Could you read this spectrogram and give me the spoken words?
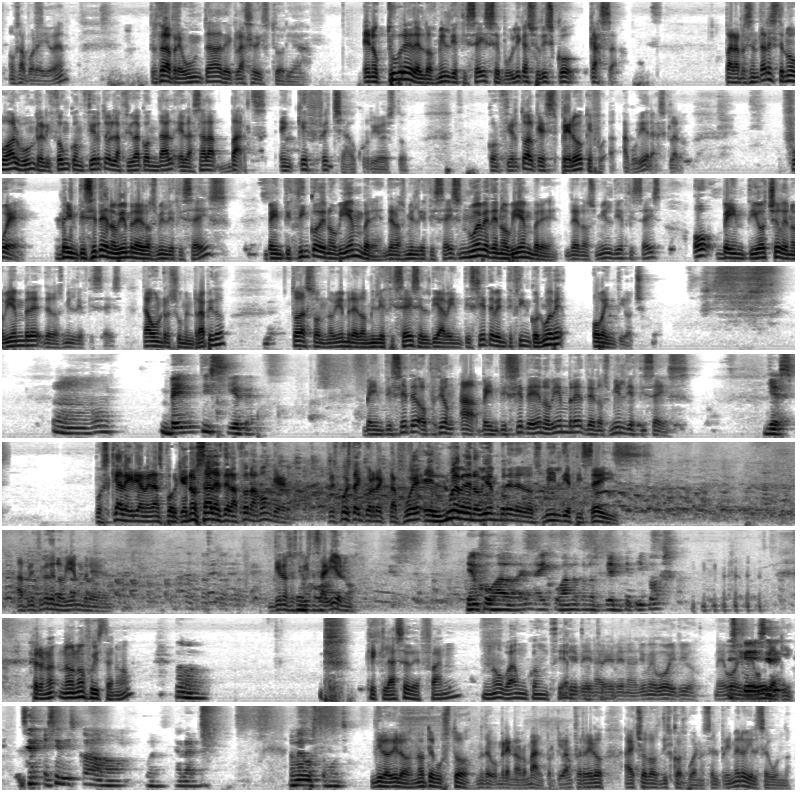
Vamos a por ello, ¿eh? Tercera pregunta de clase de historia. En octubre del 2016 se publica su disco Casa. Para presentar este nuevo álbum realizó un concierto en la ciudad condal en la sala Barts. ¿En qué fecha ocurrió esto? Concierto al que espero que acudieras, claro. Fue 27 de noviembre de 2016, 25 de noviembre de 2016, 9 de noviembre de 2016 o 28 de noviembre de 2016. Te hago un resumen rápido. Todas son noviembre de 2016, el día 27, 25, 9 o 28. Mm, 27. 27, opción A, 27 de noviembre de 2016. Yes. Pues qué alegría me das porque no sales de la zona Monger. Respuesta incorrecta. Fue el 9 de noviembre de 2016. A principios de noviembre. Dinos, ¿estuviste allí o no? Bien jugado, ¿eh? Ahí jugando con los tipos. Pero no, no, no fuiste, ¿no? No, no, no. ¿Qué clase de fan no va a un concierto? Qué pena, tío? qué pena. Yo me voy, tío. Me voy, Es me que voy de ese, aquí. ese, ese disco no. Bueno, ya hablaré. No me gustó mucho. Dilo, dilo, no te gustó. No te, hombre, normal, porque Iván Ferrero ha hecho dos discos buenos, el primero y el segundo.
